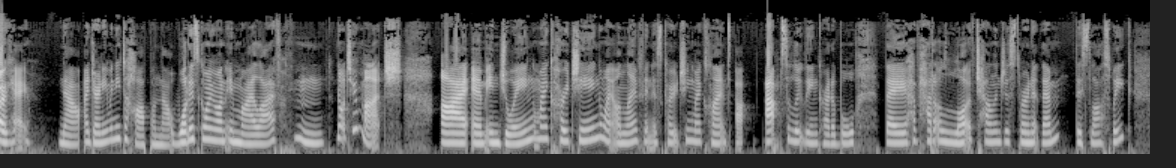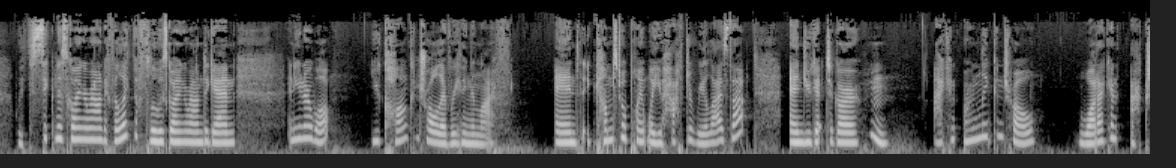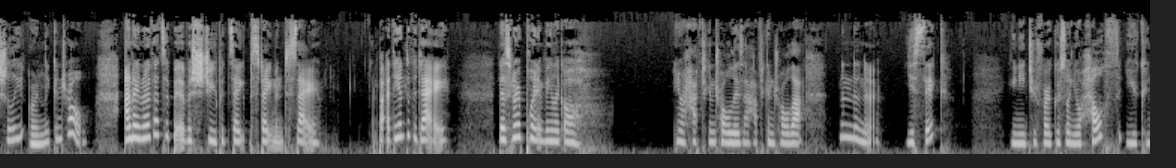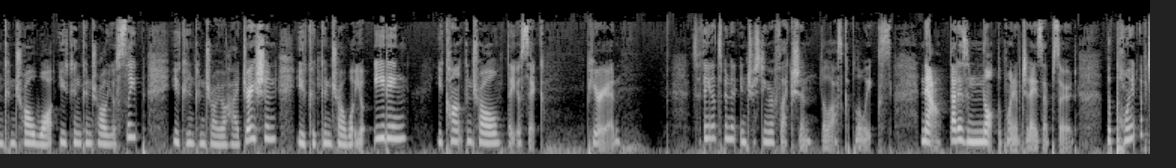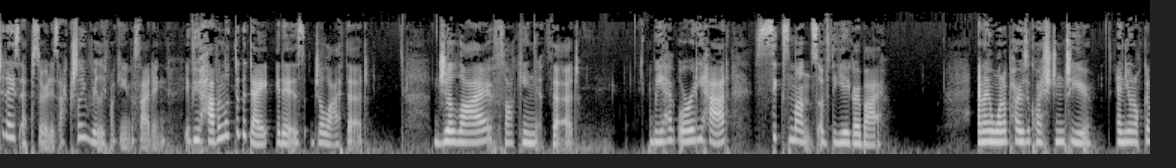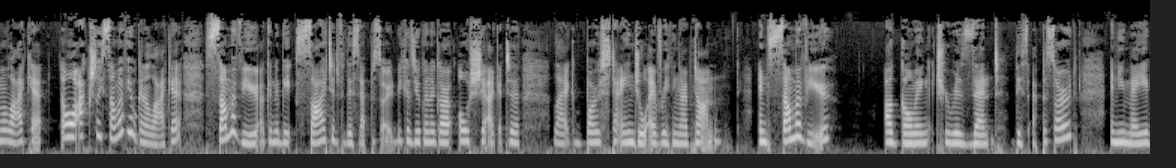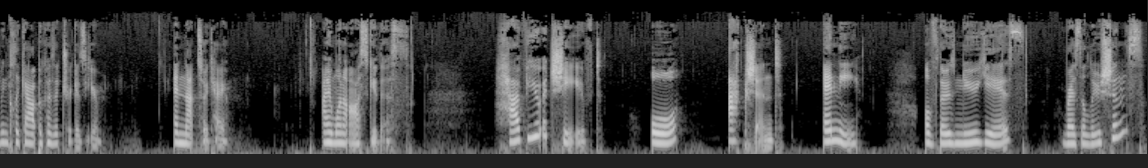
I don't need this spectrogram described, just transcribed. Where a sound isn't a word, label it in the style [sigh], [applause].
Okay, now I don't even need to harp on that. What is going on in my life? Hmm, not too much. I am enjoying my coaching, my online fitness coaching. My clients are absolutely incredible. They have had a lot of challenges thrown at them this last week with sickness going around. I feel like the flu is going around again. And you know what? You can't control everything in life. And it comes to a point where you have to realize that and you get to go, hmm, I can only control what I can actually only control. And I know that's a bit of a stupid statement to say, but at the end of the day, there's no point in being like, oh, you know, I have to control this, I have to control that. No, no, no, no. You're sick. You need to focus on your health. You can control what? You can control your sleep. You can control your hydration. You can control what you're eating. You can't control that you're sick. Period. So I think that's been an interesting reflection the last couple of weeks. Now, that is not the point of today's episode. The point of today's episode is actually really fucking exciting. If you haven't looked at the date, it is July 3rd. July fucking 3rd. We have already had six months of the year go by. And I want to pose a question to you, and you're not going to like it. Or actually, some of you are going to like it. Some of you are going to be excited for this episode because you're going to go, oh shit, I get to like boast to Angel everything I've done. And some of you are going to resent this episode, and you may even click out because it triggers you. And that's okay. I want to ask you this Have you achieved or actioned any of those New Year's resolutions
